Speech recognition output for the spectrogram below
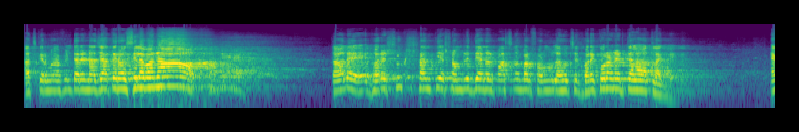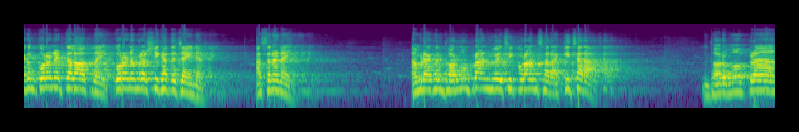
আজকের মাহফিলটারে নাজাতের ওসিলা বানাও। তাহলে ঘরে সুখ, শান্তি আর সমৃদ্ধি আনার পাঁচ নম্বর ফর্মুলা হচ্ছে ঘরে কোরআনের তেলাওয়াত লাগবে। এখন কোরআনের তেলাওয়াত নাই, কোরআন আমরা শিখাতে চাই না। আছে না নাই? আমরা এখন ধর্মপ্রাণ হয়েছি কোরআন ছাড়া, কি ছাড়া? ধর্মপ্রাণ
